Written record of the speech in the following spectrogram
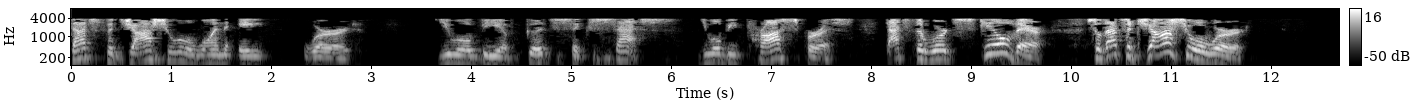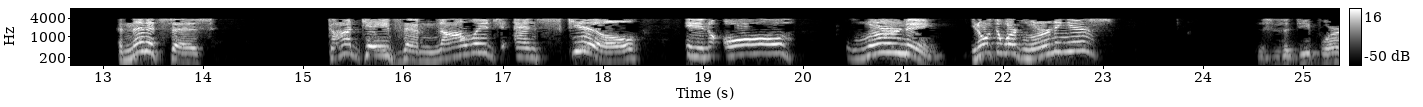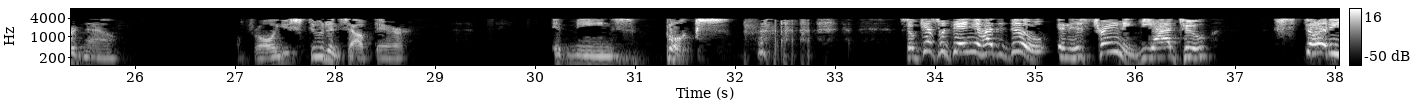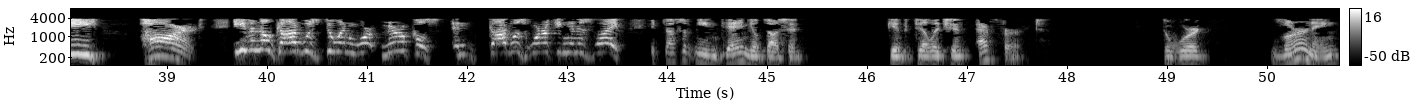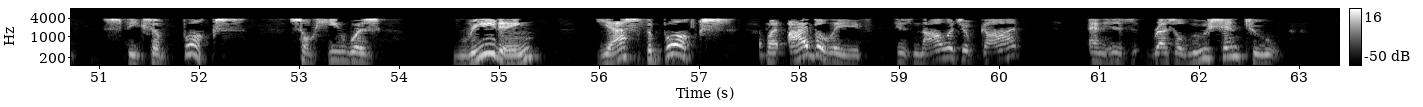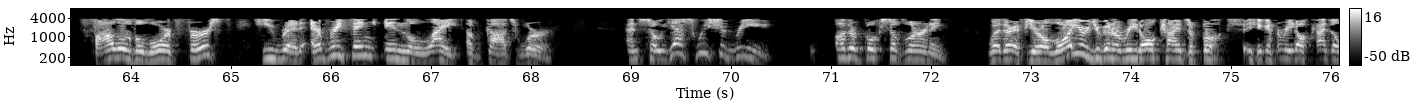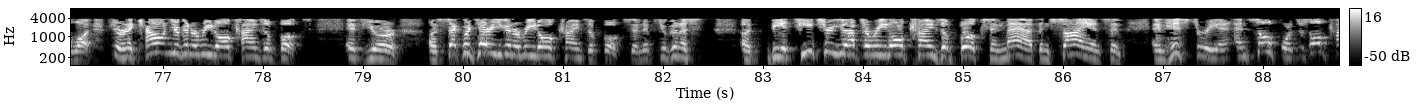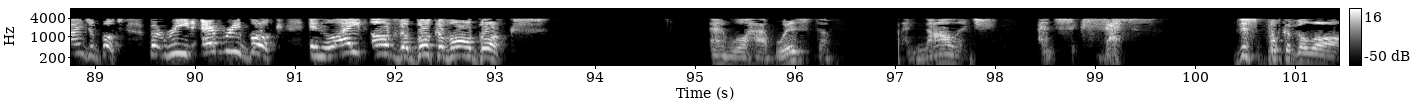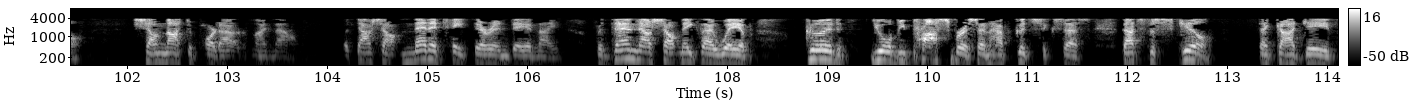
That's the Joshua 1 8 word. You will be of good success. You will be prosperous. That's the word skill there. So that's a Joshua word. And then it says, God gave them knowledge and skill in all learning. You know what the word learning is? This is a deep word now. For all you students out there, it means books. so guess what Daniel had to do in his training? He had to study hard. Even though God was doing work, miracles and God was working in his life, it doesn't mean Daniel doesn't give diligent effort. The word learning speaks of books. So he was reading, yes, the books, but I believe his knowledge of God and his resolution to follow the Lord first, he read everything in the light of God's Word. And so, yes, we should read other books of learning. Whether if you're a lawyer, you're going to read all kinds of books. You're going to read all kinds of law. If you're an accountant, you're going to read all kinds of books. If you're a secretary, you're going to read all kinds of books. And if you're going to uh, be a teacher, you have to read all kinds of books in math and science and, and history and, and so forth. There's all kinds of books. But read every book in light of the book of all books. And we'll have wisdom and knowledge and. This book of the law shall not depart out of my mouth, but thou shalt meditate therein day and night. For then thou shalt make thy way of good, you will be prosperous and have good success. That's the skill that God gave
